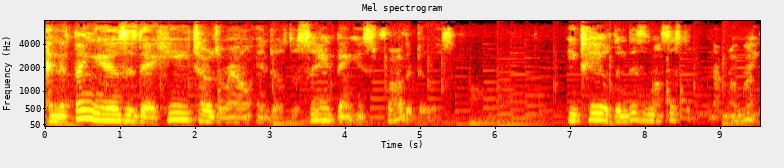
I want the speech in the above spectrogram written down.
and the thing is, is that he turns around and does the same thing his father does. He tells them, "This is my sister, not my wife,"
